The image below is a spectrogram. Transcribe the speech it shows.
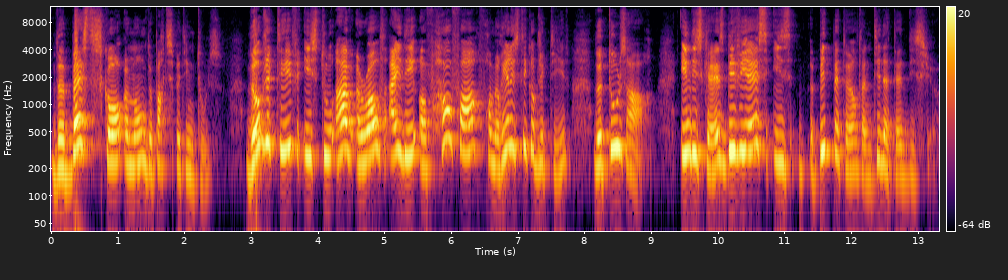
the best score among the participating tools. The objective is to have a rough idea of how far from a realistic objective the tools are. In this case, BVS is a bit better than TINATED this year.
